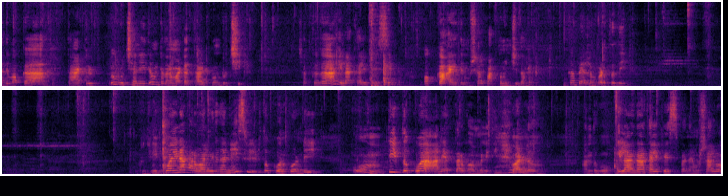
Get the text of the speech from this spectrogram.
అది ఒక తాటి రొట్టు రుచి అనేది ఉంటుంది అనమాట తాటిపండు రుచి. చక్కగా ఇలా కలిపేసి ఒక్క ఐదు నిమిషాలు పక్కన ఉంచుదాం ఇంకా బెల్లం పడుతుంది. కొంచెం ఎక్కువైనా పర్వాలేదు కానీ స్వీట్ తక్కువ అనుకోండి తీపి తక్కువ అని ఎత్తారు గమ్మని తినేవాళ్ళు. అందుకు ఇలాగా కలిపేసి పది నిమిషాలు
